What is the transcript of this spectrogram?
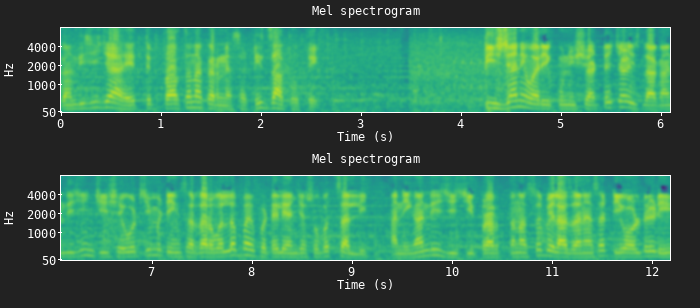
गांधीजी जे आहेत ते प्रार्थना करण्यासाठी जात होते. तीस जानेवारी एकोणीसशे अठ्ठेचाळीसला गांधीजींची शेवटची मिटिंग सरदार वल्लभभाई पटेल यांच्यासोबत चालली आणि गांधीजीची प्रार्थना सभेला जाण्यासाठी ऑलरेडी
